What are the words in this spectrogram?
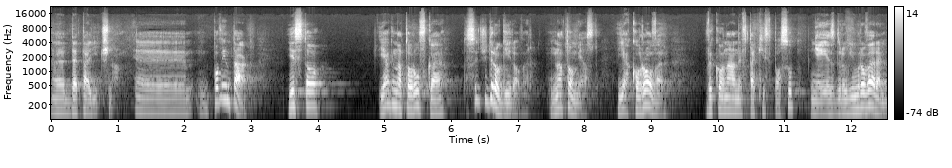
e, detaliczna. Powiem tak, jest to jak na torówkę dosyć drogi rower. Natomiast jako rower wykonany w taki sposób nie jest drogim rowerem.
